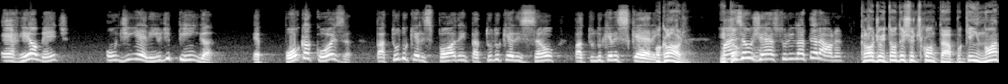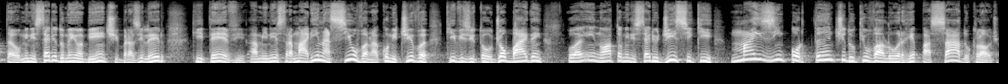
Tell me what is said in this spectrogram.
é realmente um dinheirinho de pinga. É pouca coisa para tudo que eles podem, para tudo que eles são, para tudo que eles querem. Ô, Cláudio. Mas então... é um gesto unilateral, né? Cláudio, então deixa eu te contar, porque em nota, o Ministério do Meio Ambiente brasileiro, que teve a ministra Marina Silva na comitiva que visitou Joe Biden, em nota o Ministério disse que mais importante do que o valor repassado, Cláudio,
